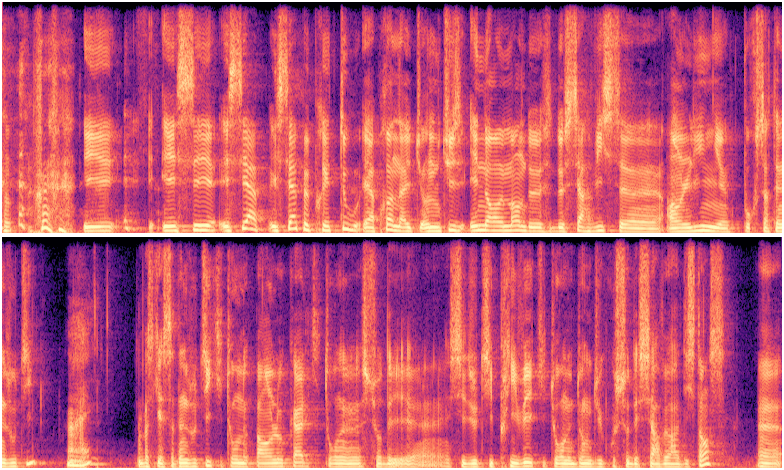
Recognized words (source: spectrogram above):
et, et c'est à, à peu près tout. Et après, on, a, on utilise énormément de, de services euh, en ligne pour certains outils. Ouais. Parce qu'il y a certains outils qui tournent pas en local, qui tournent sur des, euh, c'est des outils privés qui tournent donc du coup sur des serveurs à distance. Euh,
